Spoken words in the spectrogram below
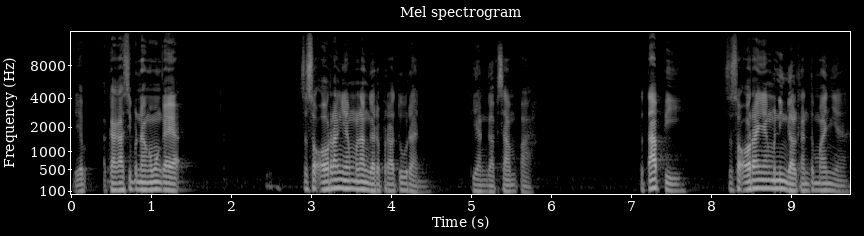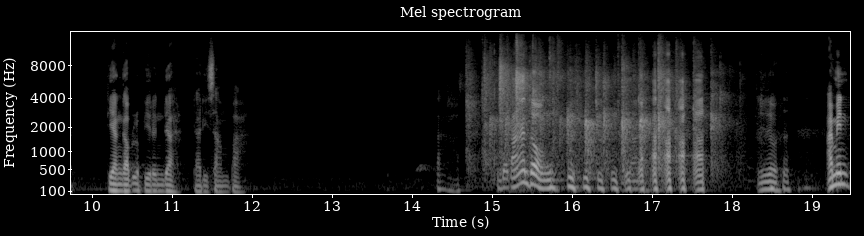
Dia Kakashi pernah ngomong kayak seseorang yang melanggar peraturan dianggap sampah. Tetapi seseorang yang meninggalkan temannya dianggap lebih rendah dari sampah. Tepuk tangan dong. I mean,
